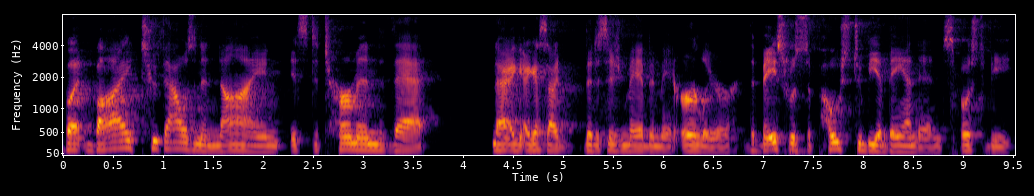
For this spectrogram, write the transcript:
But by 2009, it's determined that now I, guess I, the decision may have been made earlier. The base was supposed to be abandoned, supposed to be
